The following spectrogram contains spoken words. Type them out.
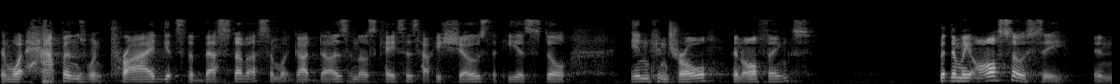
and what happens when pride gets the best of us and what God does in those cases, how he shows that he is still in control in all things. But then we also see in,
